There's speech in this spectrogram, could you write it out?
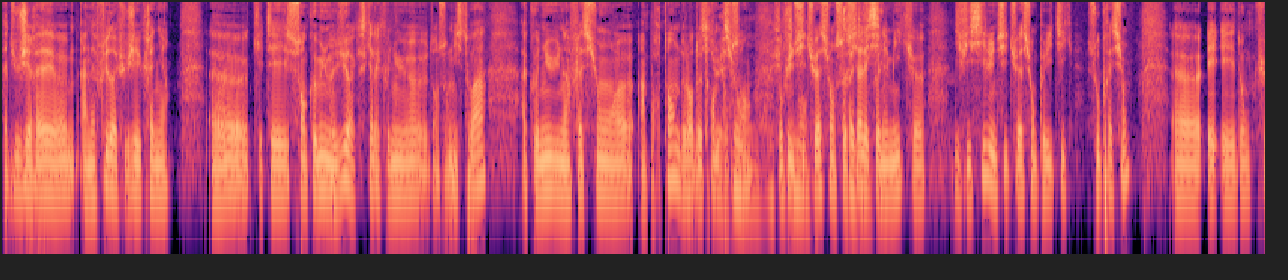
a dû gérer euh, un afflux de réfugiés ukrainiens euh, qui était sans commune mesure avec ce qu'elle a connu euh, dans son histoire, a connu une inflation importante de l'ordre de 30%. Donc une situation sociale, économique difficile, une situation politique sous pression. Et, et, donc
